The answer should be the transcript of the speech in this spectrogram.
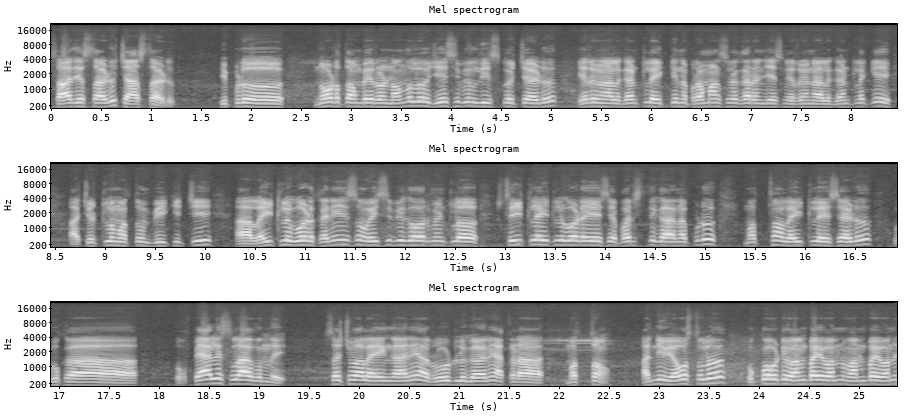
సాధిస్తాడు చేస్తాడు. ఇప్పుడు నూట తొంభై రెండు వందలు జేసీబీలు తీసుకొచ్చాడు. ఇరవై నాలుగు గంటలు ఎక్కిన ప్రమాణ స్వీకారం చేసిన ఇరవై నాలుగు గంటలకి ఆ చెట్లు మొత్తం బీకిచ్చి ఆ లైట్లు కూడా కనీసం వైసీపీ గవర్నమెంట్లో స్ట్రీట్ లైట్లు కూడా వేసే పరిస్థితి కానప్పుడు మొత్తం లైట్లు వేసాడు. ఒక ఒక ప్యాలెస్ లాగా ఉంది. సచివాలయం కానీ ఆ రోడ్లు కానీ అక్కడ మొత్తం అన్ని వ్యవస్థలు ఒక్కొక్కటి one by one one by one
